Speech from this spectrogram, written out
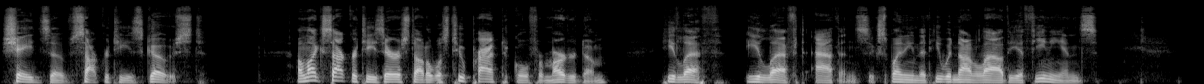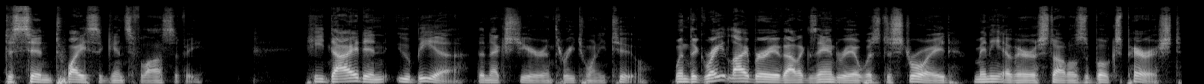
shades of Socrates' ghost. Unlike Socrates, Aristotle was too practical for martyrdom. He left, he left Athens, explaining that he would not allow the Athenians to sin twice against philosophy. He died in Euboea the next year in 322. When the great library of Alexandria was destroyed, many of Aristotle's books perished.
